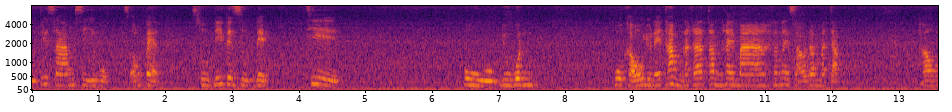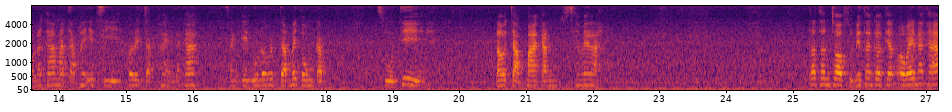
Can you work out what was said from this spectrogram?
สูตรที่สามสี่หกสองแปดสูตรนี้เป็นสูตรเด็ดที่ ปู่อยู่บนภูเขาอยู่ในถ้ำนะคะ ท่านให้มาท่านให้สาวดำมาจับ เอานะคะ มาจับให้เอฟซีก็เลยจับให้นะคะ สังเกตดูแล้วมันจะไม่ตรงกับสูตรที่เราจับมากันใช่ไหมล่ะ ถ้าท่านชอบสูตรนี้ท่านก็แคปเอาไว้นะคะ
